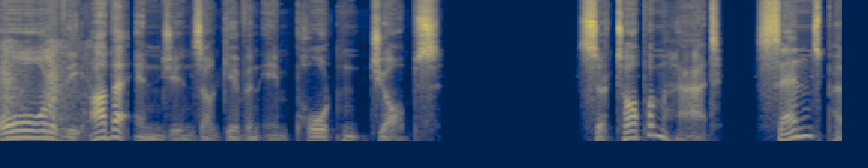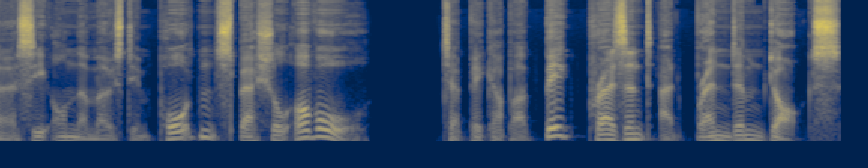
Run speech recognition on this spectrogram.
all of the other engines are given important jobs. Sir Topham Hatt sends Percy on the most important special of all, to pick up a big present at Brendam Docks.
